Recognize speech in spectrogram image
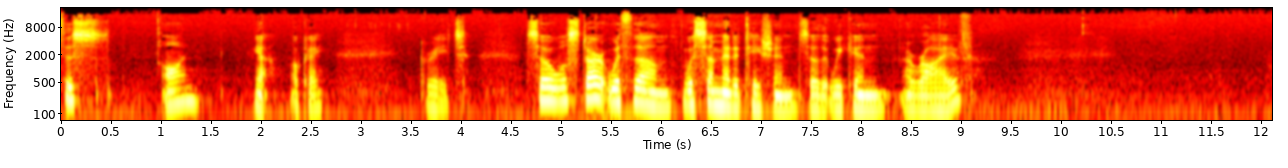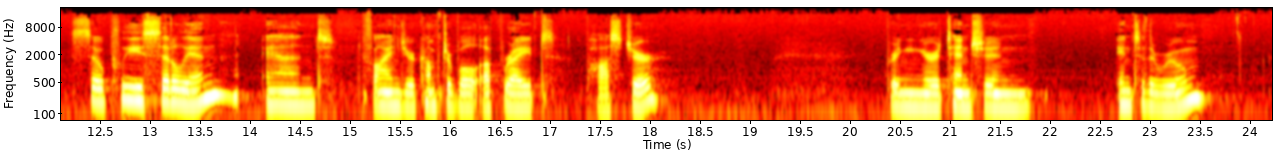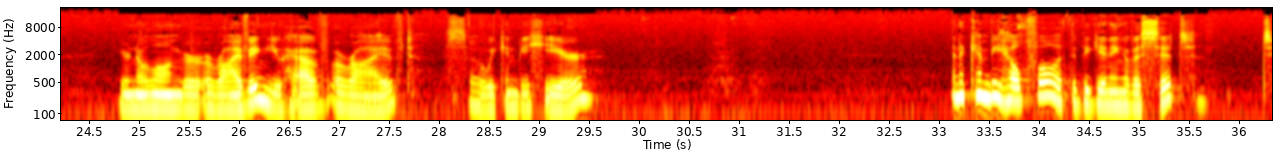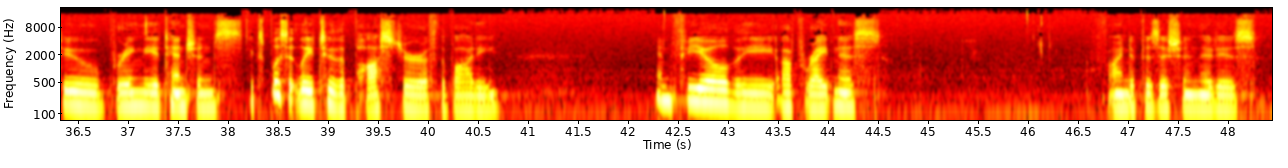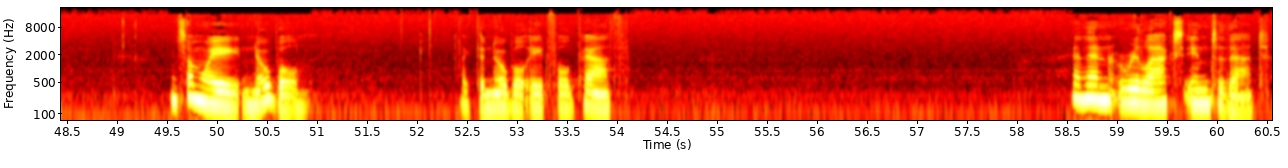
This on? Yeah, okay. Great. So we'll start with, um, with some meditation so that we can arrive. So please settle in and find your comfortable upright posture, bringing your attention into the room. You're no longer arriving, you have arrived, so we can be here. And it can be helpful at the beginning of a sit to bring the attention explicitly to the posture of the body and feel the uprightness. Find a position that is in some way noble, like the Noble Eightfold Path. And then relax into that.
